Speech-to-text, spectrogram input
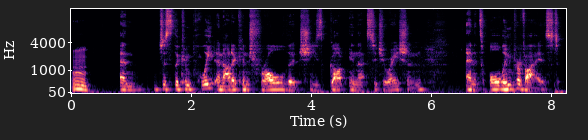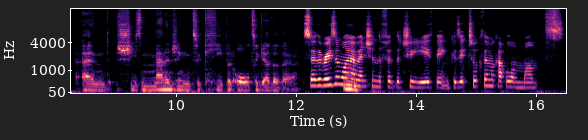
Mm. and just the complete and utter control that she's got in that situation, and it's all improvised, and she's managing to keep it all together there. So the reason why I Mm. mentioned the for the two year thing because it took them a couple of months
